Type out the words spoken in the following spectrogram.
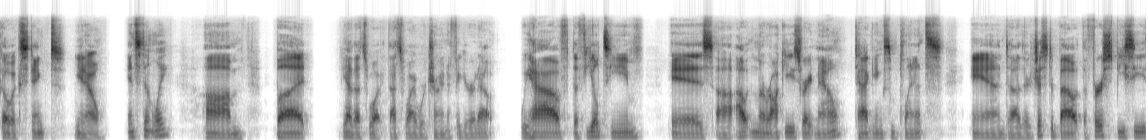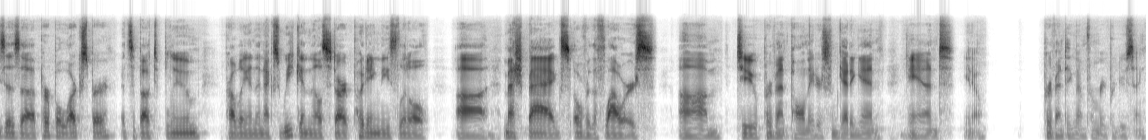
go extinct, you know, instantly. Um, but yeah, that's why that's why we're trying to figure it out. We have the field team is uh, out in the Rockies right now, tagging some plants, and uh, they're just about the first species is a purple larkspur. It's about to bloom probably in the next week, and they'll start putting these little uh, mesh bags over the flowers um, to prevent pollinators from getting in and, you know, preventing them from reproducing.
